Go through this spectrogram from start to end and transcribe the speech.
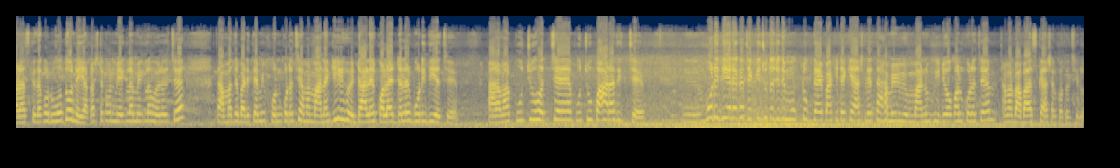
আর আজকে দেখো রোদও নেই, আকাশটা কেমন মেঘলা মেঘলা হয়ে রয়েছে। তা আমাদের বাড়িতে আমি ফোন করেছি, আমার মা নাকি ডালের কলাইয়ের ডালের বড়ি দিয়েছে। আর আমার পুচু হচ্ছে, পুচু পাহারা দিচ্ছে। বড়ি দিয়ে রেখেছে, কিছুতে যদি মুখ টুক দেয় পাখিটাকে আসলে, তা আমি মানুষ ভিডিও কল করেছে। আমার বাবা আজকে আসার কথা ছিল।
